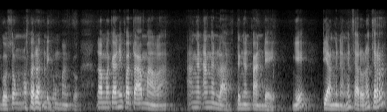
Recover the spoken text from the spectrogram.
Gosong barang niku mangko. Lah makane fata amal angan-angan lah dengan pandai. Nggih, diangen-angen sarana cer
